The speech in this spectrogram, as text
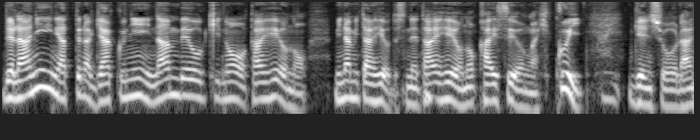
い、で、ラニーニャっていうのは逆に南米沖の太平洋の、南太平洋ですね、太平洋の海水温が低い現象をラ,、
